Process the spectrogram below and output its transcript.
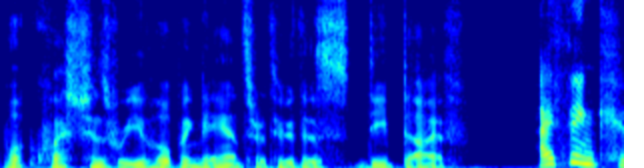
what questions were you hoping to answer through this deep dive? I think,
